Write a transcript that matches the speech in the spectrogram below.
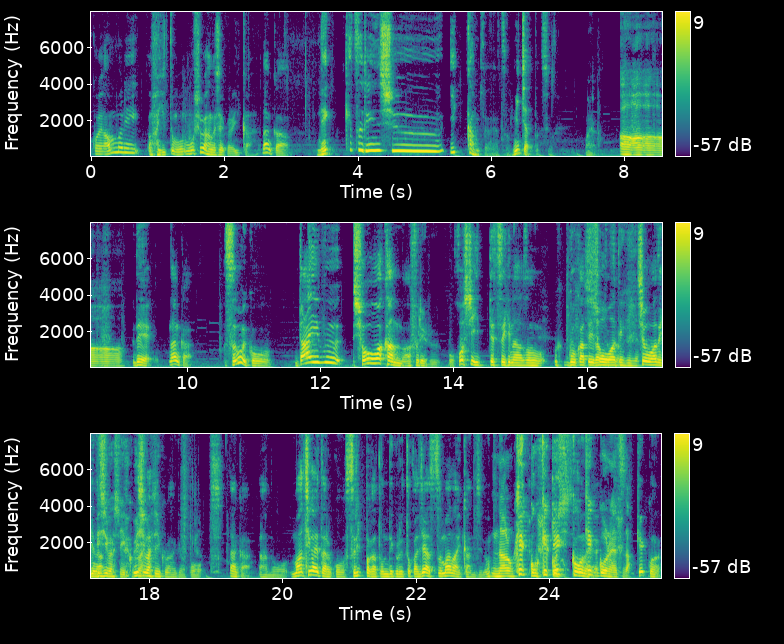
これあんまりまあ 言っても面白い話だからいいか。なんか熱血練習一家みたいなやつを見ちゃったんですよ親が。ああああああ。でなんかすごいこうだいぶ昭和感のあふれるこう星一徹的なそのご家庭だった昭和的な。昭和的な。ビシバシいくビシバシいくなんだけどこうなんかあの間違えたらこうスリッパが飛んでくるとかじゃ済まない感じの。なるほど。結構結構結構ね結構なやつだ。結構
